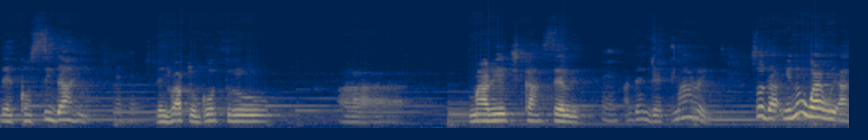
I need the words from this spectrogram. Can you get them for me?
they consider him. Mm-hmm. Then you have to go through uh, marriage counseling mm. and then get married. So that you know why we are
